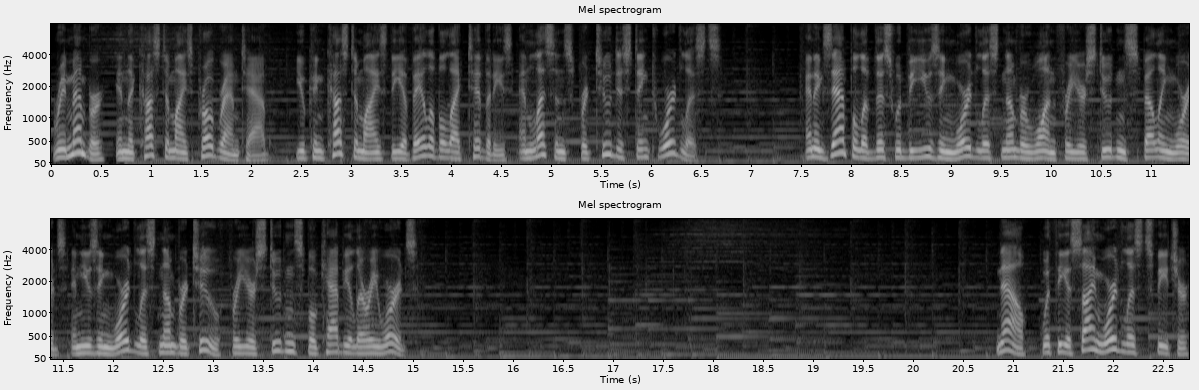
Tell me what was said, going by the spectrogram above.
Remember, in the Customize Program tab, you can customize the available activities and lessons for two distinct word lists. An example of this would be using word list number 1 for your students' spelling words and using word list number 2 for your students' vocabulary words. Now, with the Assign Word Lists feature,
